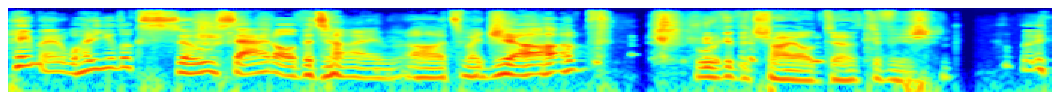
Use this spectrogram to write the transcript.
Hey man, why do you look so sad all the time? Oh, it's my job. Work at the Child Death Division. Would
